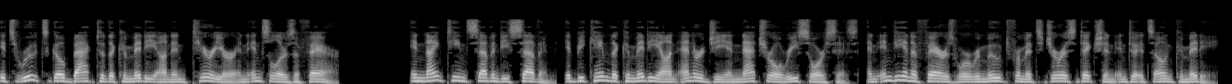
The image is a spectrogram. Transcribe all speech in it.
Its roots go back to the Committee on Interior and Insulars Affair. In 1977, it became the Committee on Energy and Natural Resources, and Indian Affairs were removed from its jurisdiction into its own committee.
